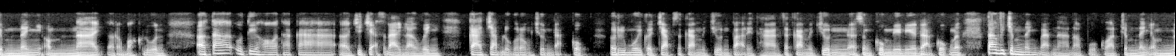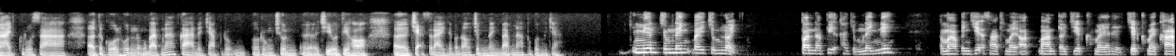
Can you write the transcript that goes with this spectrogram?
ចំណេញអំណាចរបស់ខ្លួនតើឧទាហរណ៍ថាការជជែកស្ដែងឡើងវិញ ការចាប់លោករងជនដាក់គុក ឬមួយក៏ចាប់សកម្មជនបរិស្ថានសកម្មជន សង្គមនានាដាក់គុកនឹងតើវាចំណេញបែបណាដល់ពួកគាត់ចំណេញអំណាចគ្រួសារតកូលហ៊ុននឹងបែបណាការដែលចាប់រងជនជាឧទាហរណ៍ជាក់ស្ដែងតែម្ដងចំណេញបែបណាប្រគុណម្ចាស់មានចំណេញ3ចំណុចប៉ុន្តែពាក្យថាចំណេញនេះតមាបញ្ជាក់សារថ្មីអត់បានទៅជាតិខ្មែរទេជាតិខ្មែរខាត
